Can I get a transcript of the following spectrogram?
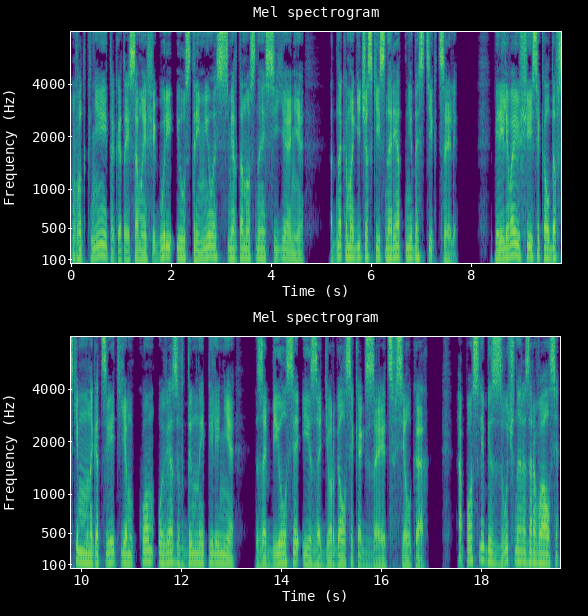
Вот к ней, так этой самой фигуре и устремилось смертоносное сияние — Однако магический снаряд не достиг цели. Переливающийся колдовским многоцветьем ком увяз в дымной пелене, забился и задергался, как заяц в селках. А после беззвучно разорвался,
